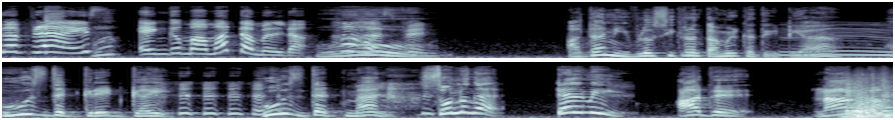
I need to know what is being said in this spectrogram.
சர்ப்ரைஸ் எங்க மாமா தமிழ் தான் ஓ. ஹஸ்பண்ட் அதான் நீ இவ்ளோ சீக்கிரம் தமிழ் கத்துக்கிட்டியா who's that great guy who's that man சொல்லுங்க டெல் மீ அது நான் தான்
